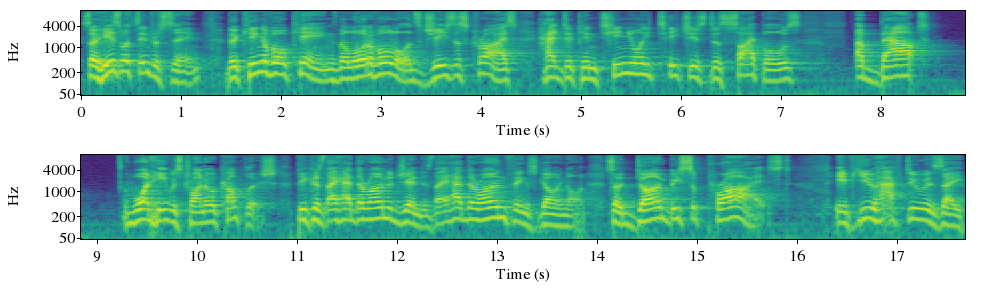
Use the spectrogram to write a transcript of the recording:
So here's what's interesting the King of all kings, the Lord of all lords, Jesus Christ, had to continually teach his disciples about what he was trying to accomplish because they had their own agendas, they had their own things going on. So don't be surprised if you have to, as a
